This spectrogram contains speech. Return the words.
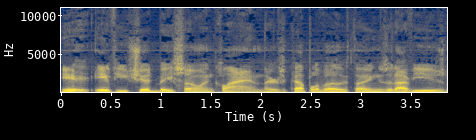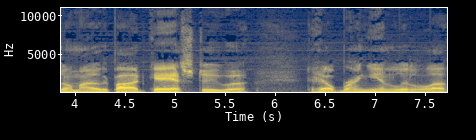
If you should be so inclined, there's a couple of other things that I've used on my other podcasts to uh, to help bring in a little uh,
